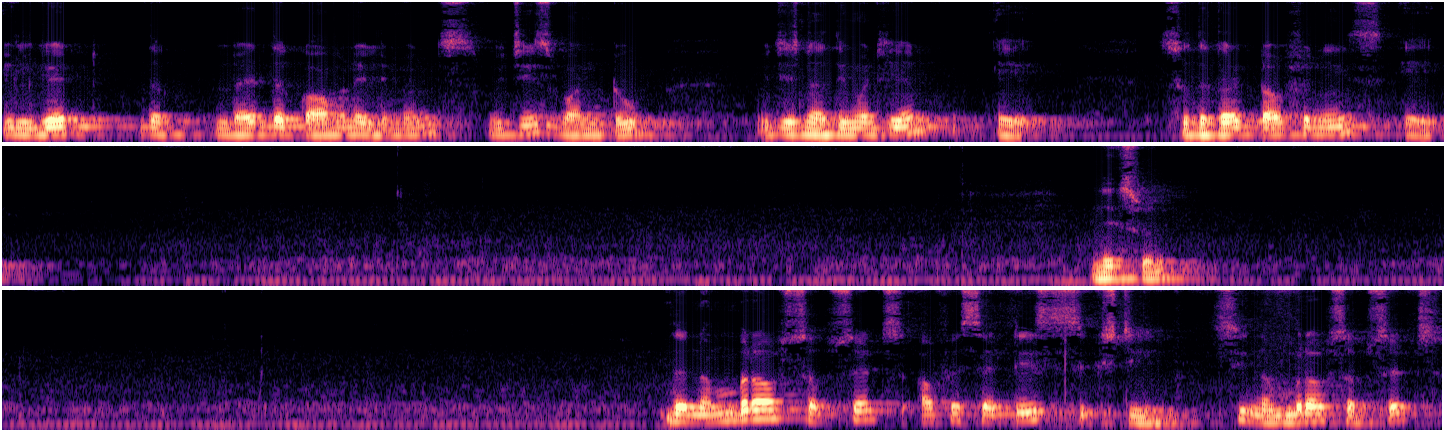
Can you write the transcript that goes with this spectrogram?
you'll get the write the common elements which is 1 2 which is nothing but here a. So the correct option is a. Next one. The number of subsets of a set is 16 see number of subsets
